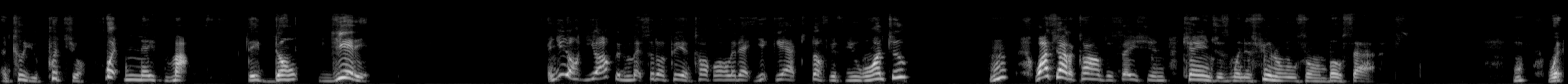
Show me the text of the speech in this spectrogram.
until you put your foot in their mouth. They don't get it. And you don't, y'all can sit up here and talk all of that yik yak stuff if you want to. Hmm? Watch how the conversation changes when there's funerals on both sides. What,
